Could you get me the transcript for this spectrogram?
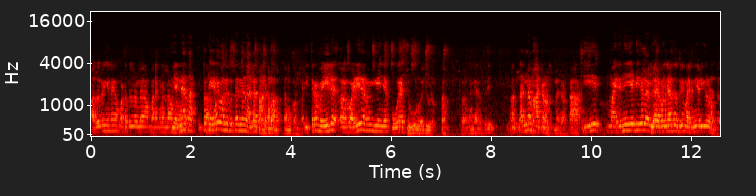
അതൊരു ഇങ്ങനെ വട്ടത്തിലുള്ള മരങ്ങളെല്ലാം എന്നെ ത- ഇപ്പൊ കയറി വന്നപ്പോ തന്നെ നല്ല ഇത്ര വെയിൽ വഴിയിൽ ഇറങ്ങി കഴിഞ്ഞാൽ പൂര ചൂട്. ചൂടും. അങ്ങനെ ഒത്തിരി നല്ല മാറ്റമാണ്. ആ ഈ മരുന്ന് ചെടികളെല്ലാം ഒത്തിരി മരുന്ന് ചെടികളുണ്ട്.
